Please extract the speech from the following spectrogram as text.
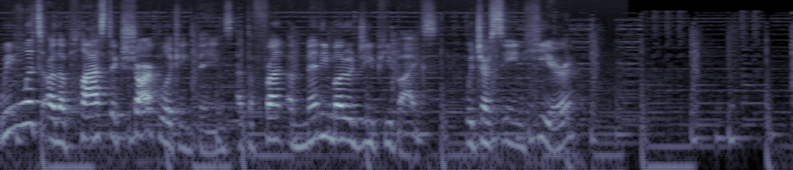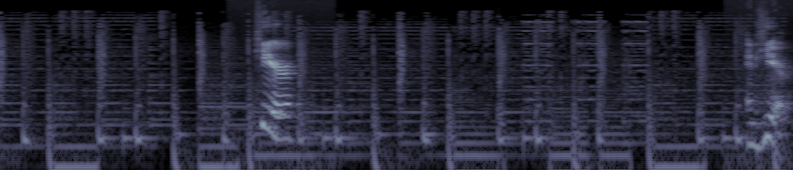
Winglets are the plastic shark looking things at the front of many MotoGP bikes, which are seen here, here, and here.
